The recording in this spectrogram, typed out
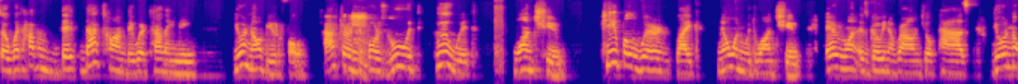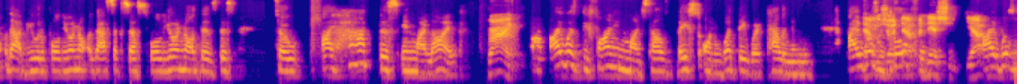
So what happened they, that time they were telling me, you're not beautiful. After a Mhm. divorce, who would who would want you? People were like, no one would want you. Everyone is going around your past. You're not that beautiful. You're not that successful. You're not this, this. So I had this in my life. Right. Um, I was defining myself based on what they were telling me. I That was your broken. definition. Yeah. I was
